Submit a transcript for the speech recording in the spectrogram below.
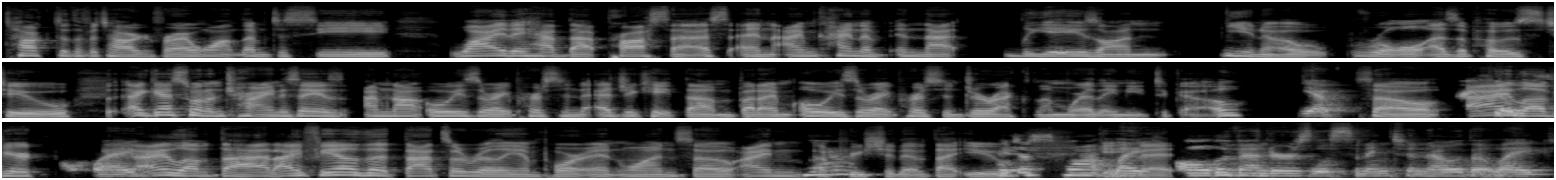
talk to the photographer. I want them to see why they have that process. And I'm kind of in that liaison you know, role as opposed to, I guess what I'm trying to say is I'm not always the right person to educate them, but I'm always the right person to direct them where they need to go. Yep. So I, I love your, I love that. I feel that that's a really important one. So I'm yeah. appreciative that you. I just want like it. all the vendors listening to know that like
